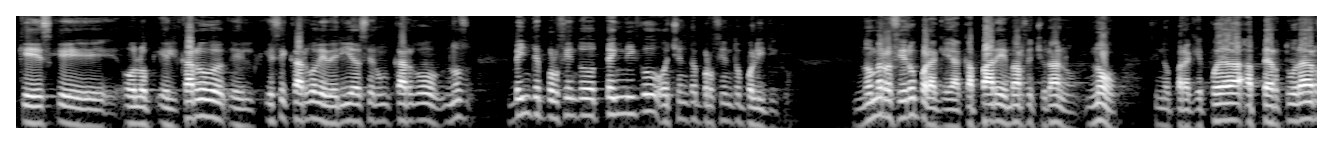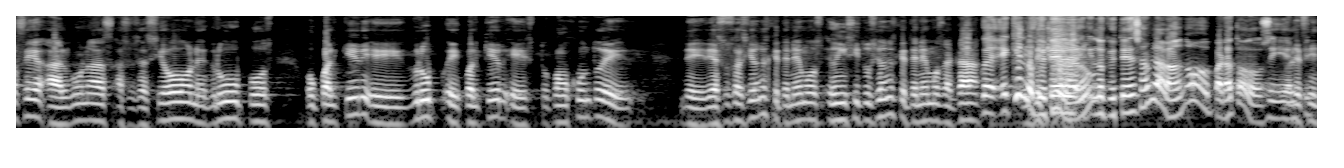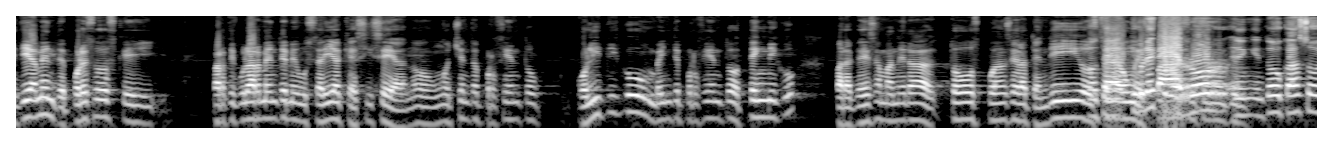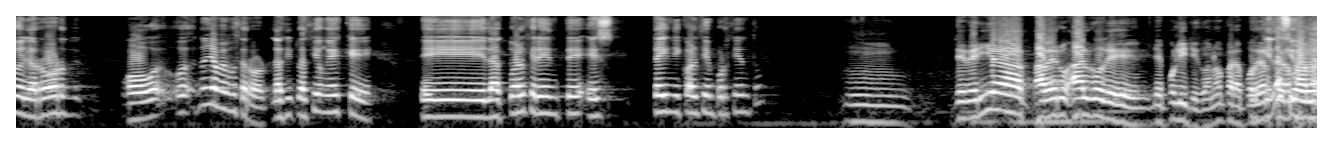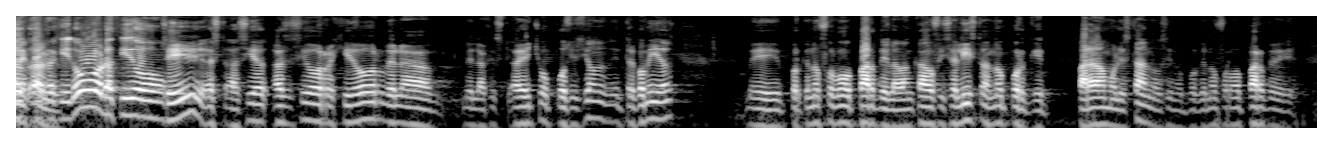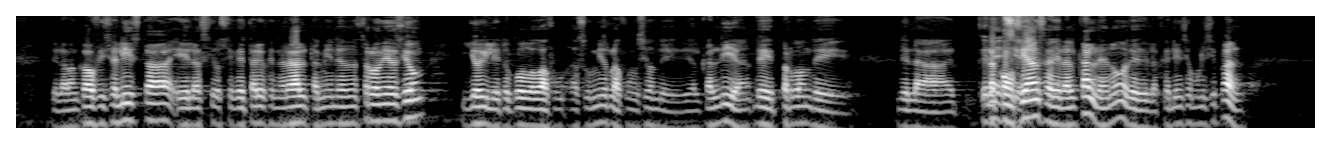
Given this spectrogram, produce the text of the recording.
que es que o lo, el cargo, el, ese cargo debería ser un cargo no 20% técnico, 80% político. No me refiero para que acapare Marce Churano, no, sino para que pueda aperturarse a algunas asociaciones, grupos o cualquier eh, grupo, eh, cualquier esto conjunto de, de, asociaciones que tenemos, instituciones que tenemos acá. Es que es lo que, ustedes, lo que ustedes hablaban, ¿no? Para todos, sí. Definitivamente, por eso es que particularmente me gustaría que así sea, ¿no? Un 80% político, un 20% técnico, para que de esa manera todos puedan ser atendidos. O sea, ¿tú crees que el error, en, todo caso, el error, o, no llamemos error, la situación es que eh, el actual gerente es técnico al 100%? Mm, debería haber algo de, político, ¿no? Para poder ser ha regidor, ha sido... Sí, ha sido regidor de la ha hecho oposición, entre comillas, eh, porque no formó parte de la bancada oficialista, no porque paraba molestando, sino porque no formó parte de, la bancada oficialista. Él ha sido secretario general también de nuestra organización y hoy le tocó asumir la función de, alcaldía, de perdón, de, la, confianza del alcalde, ¿no? de la gerencia municipal.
